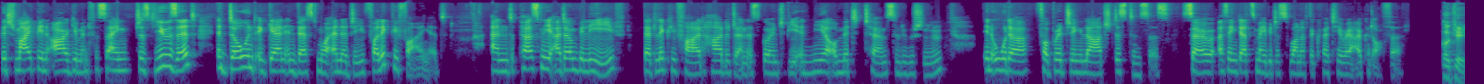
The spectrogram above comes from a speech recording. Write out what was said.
which might be an argument for saying just use it and don't again invest more energy for liquefying it. And personally, I don't believe that liquefied hydrogen is going to be a near or mid-term solution in order for bridging large distances. So I think that's maybe just one of the criteria I could offer. Okay,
